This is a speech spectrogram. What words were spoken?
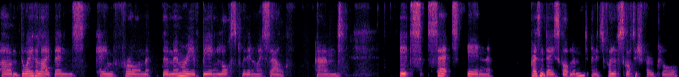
Um, the Way the Light Bends came from the memory of being lost within myself and it's set in present day Scotland and it's full of Scottish folklore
